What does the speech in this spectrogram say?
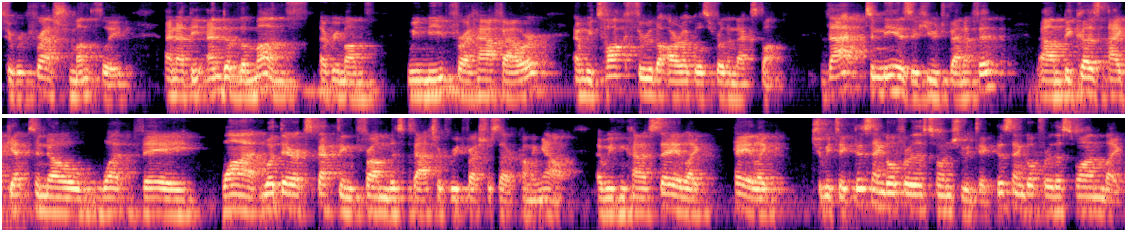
to refresh monthly, and at the end of the month, every month, we meet for a half hour and we talk through the articles for the next month. That to me is a huge benefit um, because I get to know what they want, what they're expecting from this batch of refreshers that are coming out, and we can kind of say like, hey, like, should we take this angle for this one? Should we take this angle for this one? Like,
